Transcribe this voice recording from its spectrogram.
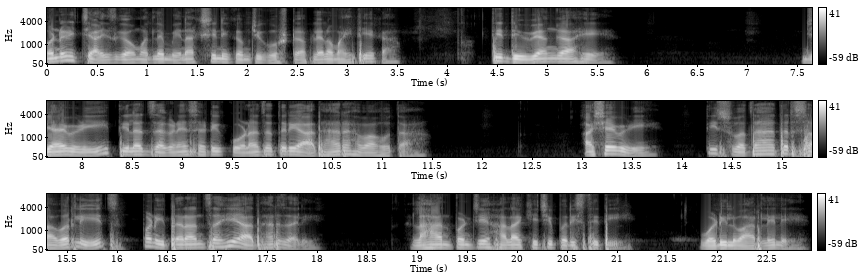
मंडळी चाळीसगावमधल्या मीनाक्षी निकमची गोष्ट आपल्याला माहिती आहे का? ती दिव्यांग आहे. ज्यावेळी तिला जगण्यासाठी कोणाचा तरी आधार हवा होता अशावेळी ती स्वतः तर सावरलीच पण इतरांचाही आधार झाली. लहानपणची हालाखीची परिस्थिती वडील वारलेले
